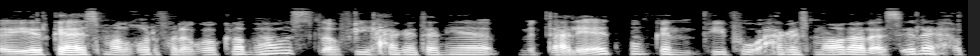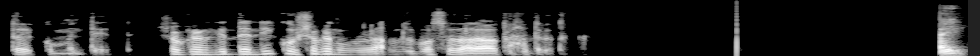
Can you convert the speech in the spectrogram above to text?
يرجع يسمع الغرفة لو جوه كلاب هاوس لو في حاجة تانية من التعليقات ممكن في فوق حاجة اسمها وضع الأسئلة يحط كومنتات شكرا جدا ليك وشكرا عبد الباسط على وقت حضرتك. طيب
